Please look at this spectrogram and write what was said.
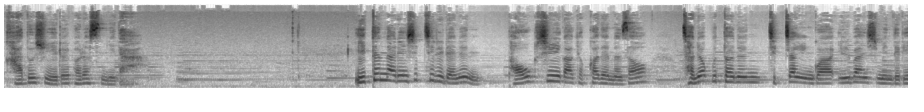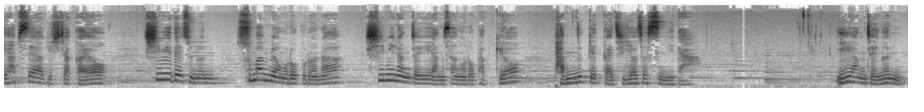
가두 시위를 벌였습니다. 이튿날인 17일에는 더욱 시위가 격화되면서 저녁부터는 직장인과 일반 시민들이 합세하기 시작하여 시위 대 수는 수만 명으로 불어나 시민항쟁의 양상으로 바뀌어 밤늦게까지 이어졌습니다. 이 항쟁은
